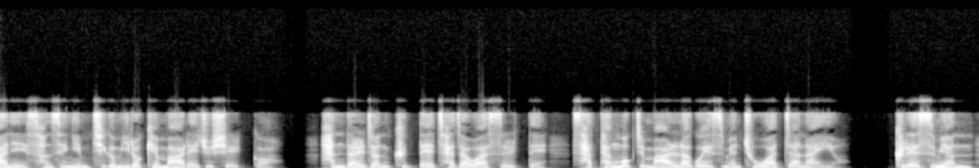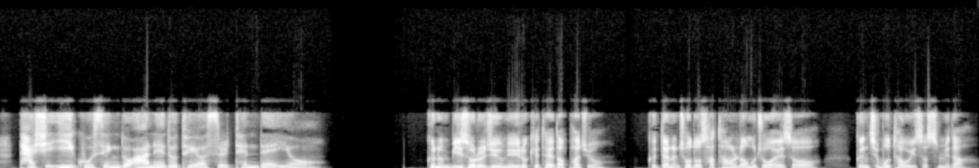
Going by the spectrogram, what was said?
아니, 선생님 지금 이렇게 말해 주실 거. 한 달 전 그때 찾아왔을 때 사탕 먹지 말라고 했으면 좋았잖아요. 그랬으면 다시 이 고생도 안 해도 되었을 텐데요. 그는 미소를 지으며 이렇게 대답하죠. 그때는 저도 사탕을 너무 좋아해서 끊지 못하고 있었습니다.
